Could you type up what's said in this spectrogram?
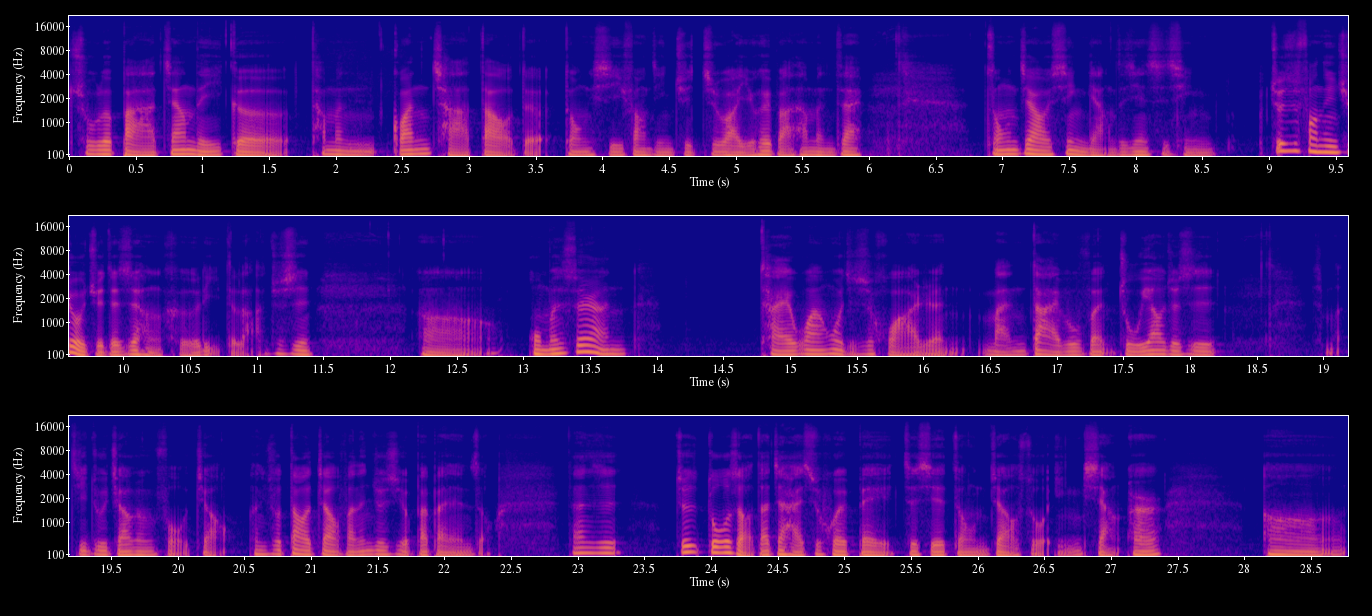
除了把这样的一个他们观察到的东西放进去之外，也会把他们在宗教信仰这件事情，就是放进去，我觉得是很合理的啦。就是，呃，我们虽然台湾或者是华人蛮大一部分，主要就是什么基督教跟佛教，那你说道教，反正就是有拜拜那种，但是就是多少大家还是会被这些宗教所影响，而，嗯。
